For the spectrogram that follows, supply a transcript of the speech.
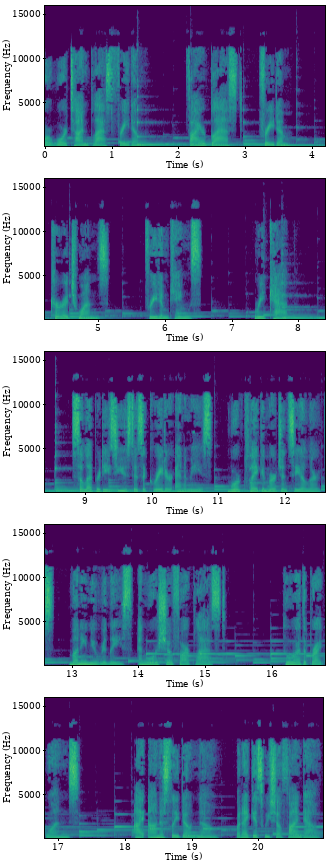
for wartime blast freedom. Fire blast, freedom. Courage ones. Freedom kings. Recap Celebrities used as a greater enemies, more plague emergency alerts, Money New Release, and War Shofar Blast. Who are the bright ones? I honestly don't know, but I guess we shall find out.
